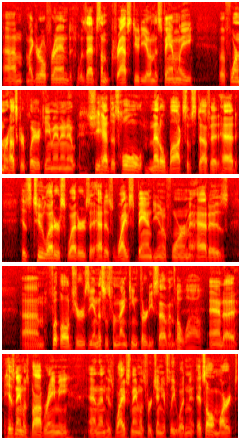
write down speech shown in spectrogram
um, my girlfriend was at some craft studio, and this family, a former Husker player, came in, and it, she had this whole metal box of stuff. It had his two letter sweaters, it had his wife's band uniform, it had his um, football jersey, and this was from 1937 Oh wow. and uh, his name was Bob Ramey, and then his wife's name was Virginia Fleetwood, and it's all marked,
